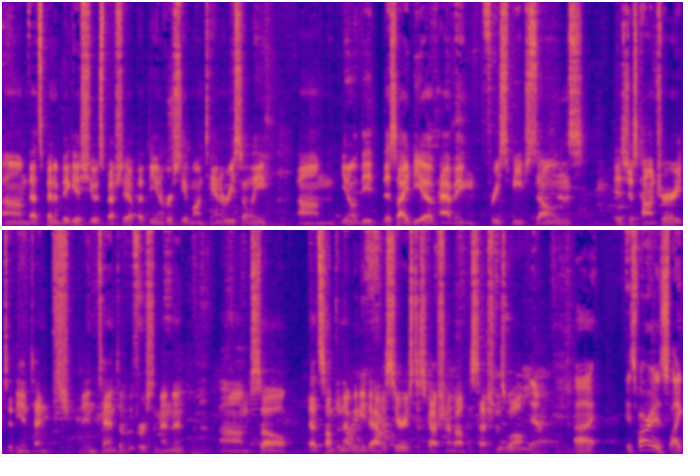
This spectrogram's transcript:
Um, that's been a big issue, especially up at the University of Montana recently. Um, you know, the, this idea of having free speech zones is just contrary to the intent intent of the First Amendment. Um, so that's something that we need to have a serious discussion about this session as well. Yeah. Uh, as far as like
